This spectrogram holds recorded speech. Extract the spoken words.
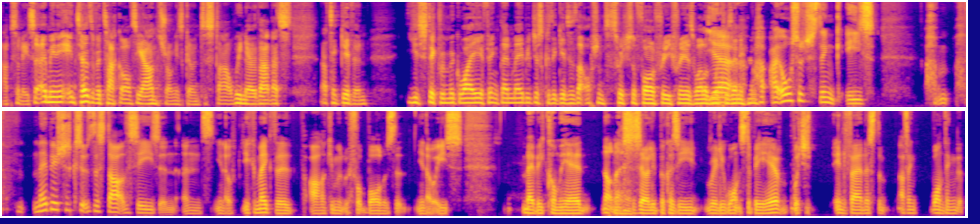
absolutely. So I mean, in terms of attack, obviously Armstrong is going to start. We know that that's that's a given. You'd stick with Maguire, you think, then maybe just because it gives us that option to switch to four three three as well as yeah, much as anything. I also just think he's um, maybe it's just because it was the start of the season, and you know you can make the argument with footballers that you know he's maybe come here not mm-hmm. necessarily mm-hmm. because he really wants to be here, which is in fairness, the, I think one thing that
